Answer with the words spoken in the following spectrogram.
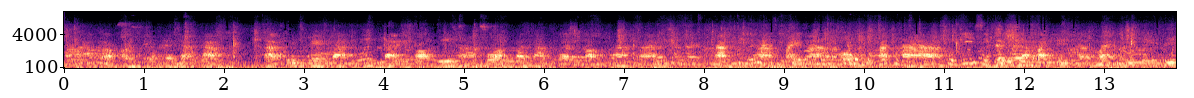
ฟ้าก็ขอเชิญนะครับ อาทิเพลงการที่ใจของวิหารหลวงก็นำเงินของท่านนั้นนำที่ทางไปมาองค์พระธาตุถูกยี่สิบจะเหลือปฏิเสธไว้ที่นี้ที่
